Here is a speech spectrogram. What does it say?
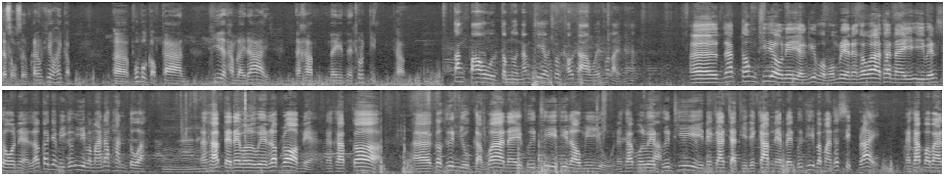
จะส่งเสริมการท่องเที่ยวให้กับเอ่อผู้ประกอบการที่จะทำรายได้นะครับในในธุรกิจครับตั้งเป้าจำนวนนักเที่ยวช่วงเขาดาวน์ไว้เท่าไหร่นะฮะเอ่อนักท่องเที่ยวเนี่ยอย่างที่ผมผมเรียนนะครับว่าถ้าในอีเวนต์โซนเนี่ยเราก็จะมีเก้าอี้ประมาณห้าพันตัวอืมนะครับแต่ในบริเวณรอบๆเนี่ยนะครับก็เอ่อก็ขึ้นอยู่กับว่าในพื้นที่ที่เรามีอยู่นะครับบริเวณพื้นที่ในการจัดกิจกรรมเนี่ยเป็นพื้นที่ประมาณทั้งสิบไร่ นะครับประมาณ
